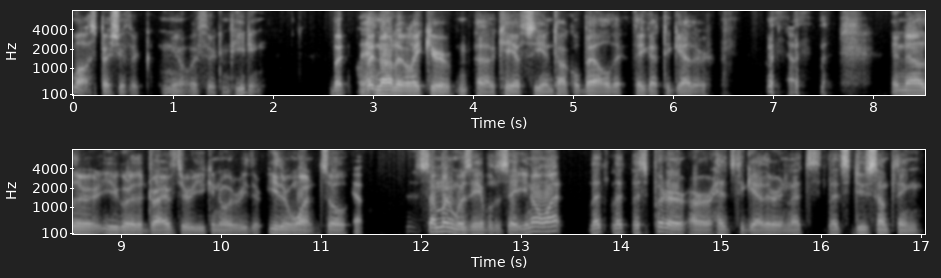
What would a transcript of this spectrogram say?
Well, especially if they're you know if they're competing, but yeah. but not like your uh, KFC and Taco Bell that they, they got together. Yep. and now they're you go to the drive-through, you can order either either one. So yep. someone was able to say, you know what, let let let's put our, our heads together and let's let's do something.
